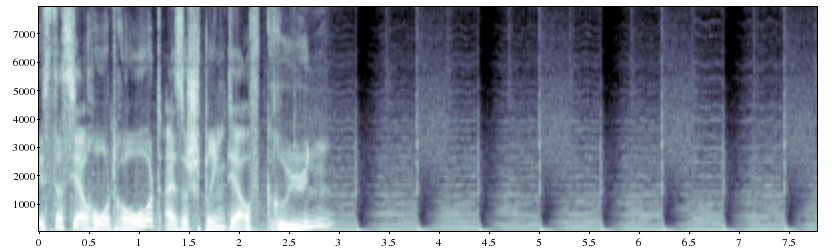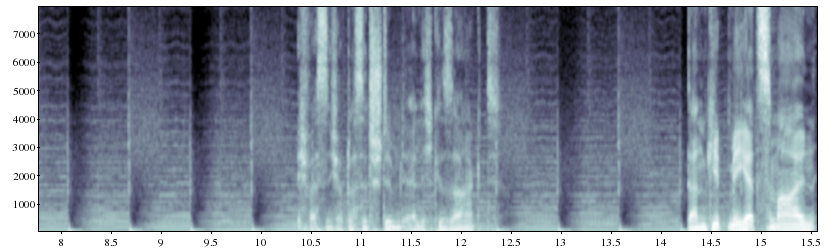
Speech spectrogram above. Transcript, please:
ist das ja rot-rot, also springt er auf grün. Ich weiß nicht, ob das jetzt stimmt, ehrlich gesagt. Dann gib mir jetzt mal ein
